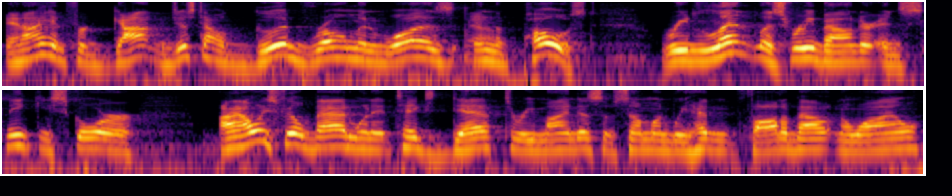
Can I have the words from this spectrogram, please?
and I had forgotten just how good Vroman was yeah. in the post. Relentless rebounder and sneaky scorer. I always feel bad when it takes death to remind us of someone we hadn't thought about in a while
